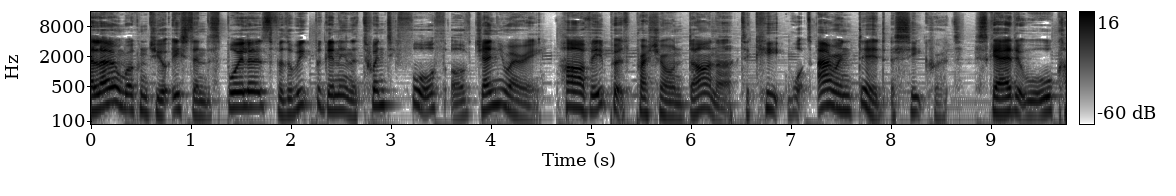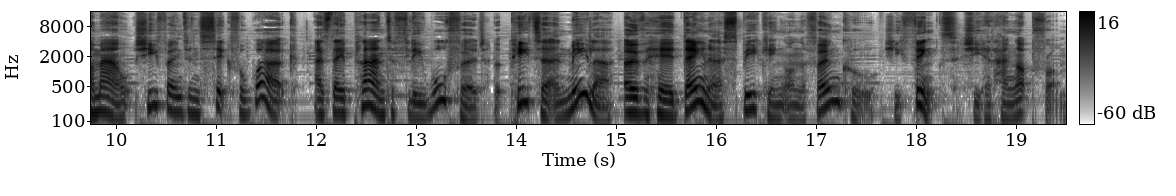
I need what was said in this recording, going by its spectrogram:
Hello and welcome to your EastEnders spoilers for the week beginning the 24th of January. Harvey puts pressure on Dana to keep what Aaron did a secret. Scared it will all come out, she phones in sick for work as they plan to flee Walford, but Peter and Mila overhear Dana speaking on the phone call she thinks she had hung up from.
